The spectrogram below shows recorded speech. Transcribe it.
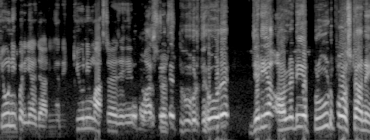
ਕਿਉਂ ਨਹੀਂ ਭਰੀਆਂ ਜਾ ਰਹੀਆਂ ਨੇ? ਕਿਉਂ ਨਹੀਂ ਮਾਸਟਰ ਅਜਿਹੇ ਉਹ ਮਾਸਟਰ ਤੇ ਦੂਰ ਦੂਰ ਜਿਹੜੀਆਂ ਆਲਰੇਡੀ ਅਪਰੂਵਡ ਪੋਸਟਾਂ ਨੇ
